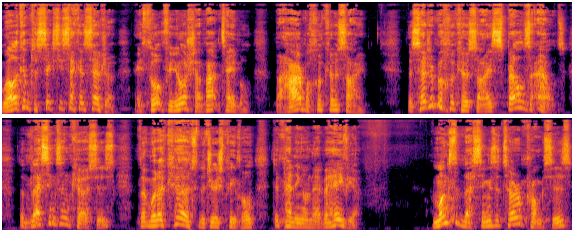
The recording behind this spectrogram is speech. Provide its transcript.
Welcome to 60 Second Sedra, a thought for your Shabbat table, Behar B'chukosai. The Sedra B'chukosai spells out the blessings and curses that will occur to the Jewish people depending on their behavior. Amongst the blessings, the Torah promises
